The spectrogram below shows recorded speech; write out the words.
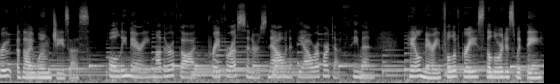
fruit of thy womb, Jesus. Holy Mary, Mother of God, pray for us sinners, now and at the hour of our death. Amen. Hail Mary, full of grace, the Lord is with thee.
